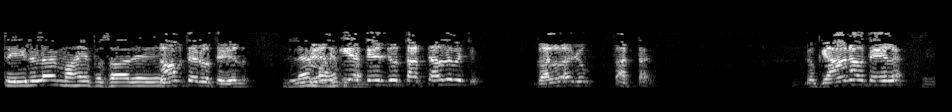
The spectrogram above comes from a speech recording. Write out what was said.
ਤੇਲ ਲੈ ਮਾਹੇ ਪਸਾਰੇ। ਨਾਮ ਤੇਰੋ ਤੇਲ। ਲੈ ਮਾਹੇ ਕੀ ਤੇਲ ਜੋ ਤੱਤ ਹੈ ਉਹਦੇ ਵਿੱਚ? ਗੱਲ ਦਾ ਜੋ ਤੱਤ ਹੈ ਜੋ ਗਿਆਨ ਹੈ ਉਹ ਤੇਲ ਹੈ।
